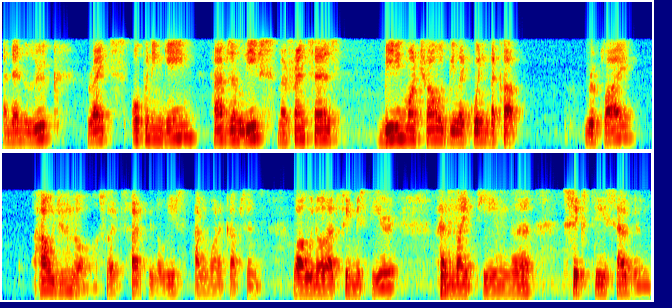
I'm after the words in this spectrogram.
And then Luke writes, "Opening game, Habs and Leafs." My friend says, "Beating Montreal would be like winning the cup." Reply, "How would you know?" So exactly, the Leafs haven't won a cup since well, we know that famous year, 1967.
